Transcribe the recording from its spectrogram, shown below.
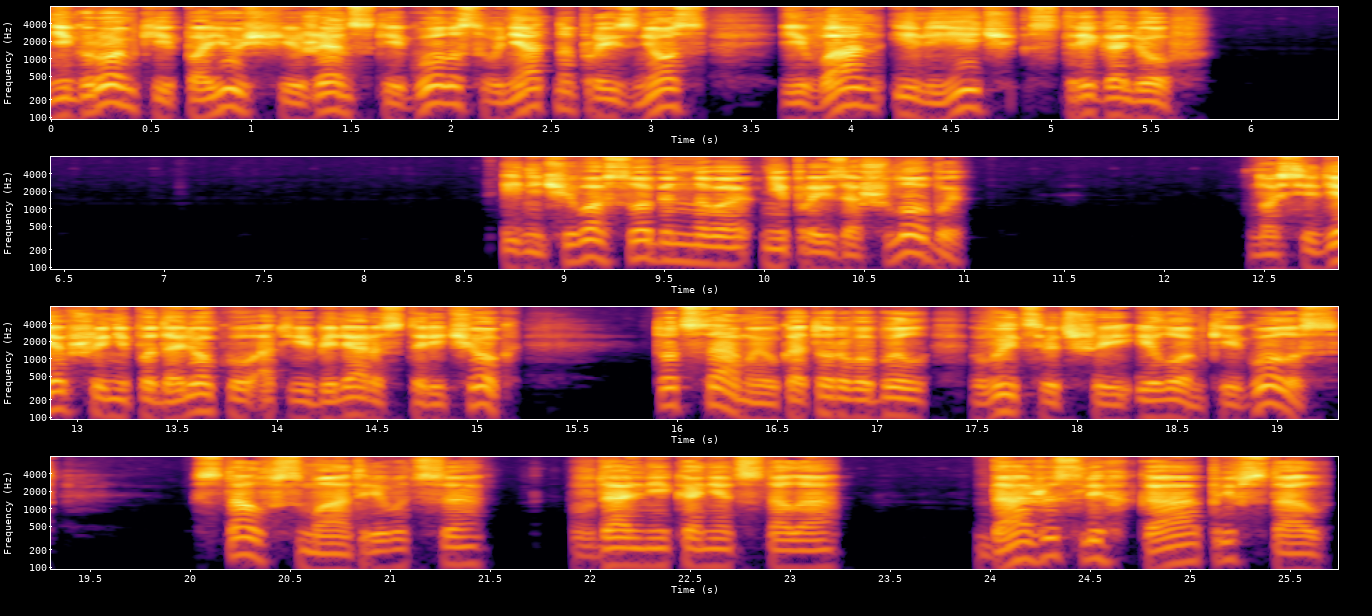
негромкий поющий женский голос внятно произнес Иван Ильич Стригалев. И ничего особенного не произошло бы, но сидевший неподалеку от юбиляра старичок, тот самый, у которого был выцветший и ломкий голос, стал всматриваться, в дальний конец стола, даже слегка привстал.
